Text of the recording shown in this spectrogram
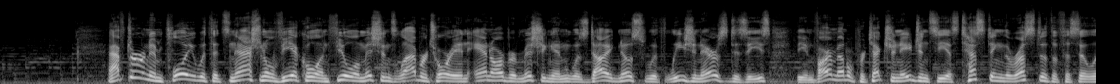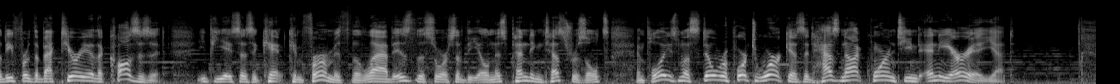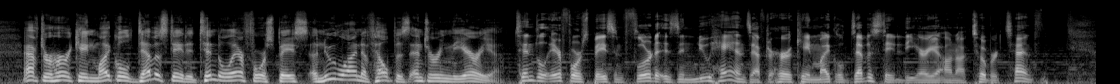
After an employee with its National Vehicle and Fuel Emissions Laboratory in Ann Arbor, Michigan, was diagnosed with Legionnaire's disease, the Environmental Protection Agency is testing the rest of the facility for the bacteria that causes it. EPA says it can't confirm if the lab is the source of the illness pending test results. Employees must still report to work as it has not quarantined any area yet. After Hurricane Michael devastated Tyndall Air Force Base, a new line of help is entering the area. Tyndall Air Force Base in Florida is in new hands after Hurricane Michael devastated the area on October 10th.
